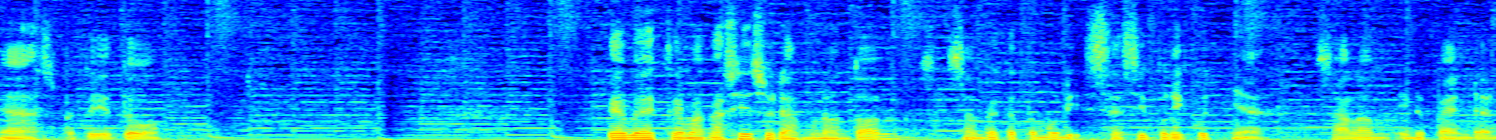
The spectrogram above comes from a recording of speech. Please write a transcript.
Nah, seperti itu. Oke baik, terima kasih sudah menonton. Sampai ketemu di sesi berikutnya. Salam independen.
